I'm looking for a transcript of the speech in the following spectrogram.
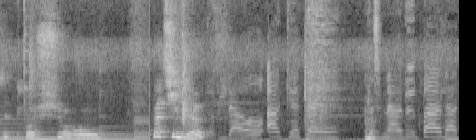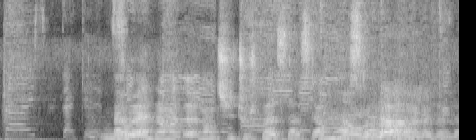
C'est trop chou. Petit neuf. Ah ouais, non, euh, non, tu touches pas ça, c'est à moi Ah, ça. voilà. Oh là là là.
